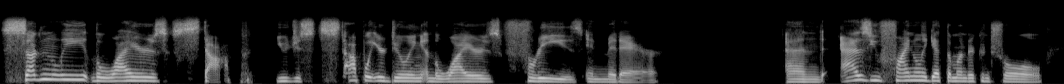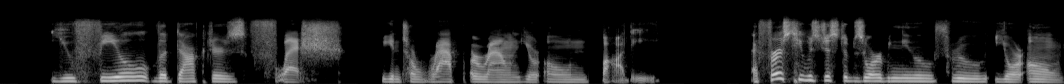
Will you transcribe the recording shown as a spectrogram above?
Suddenly, the wires stop. You just stop what you're doing, and the wires freeze in midair. And as you finally get them under control, you feel the doctor's flesh begin to wrap around your own body. At first, he was just absorbing you through your own.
